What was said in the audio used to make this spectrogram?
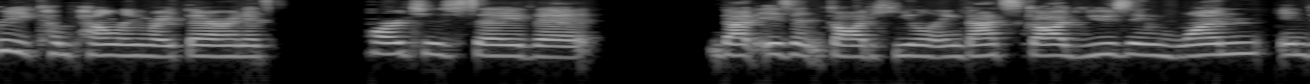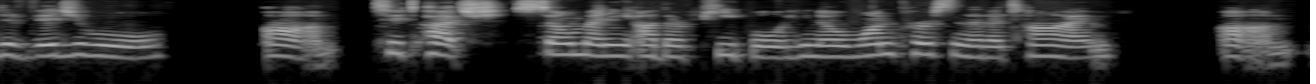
pretty compelling right there and it's hard to say that that isn't God healing. That's God using one individual um to touch so many other people, you know, one person at a time. Um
